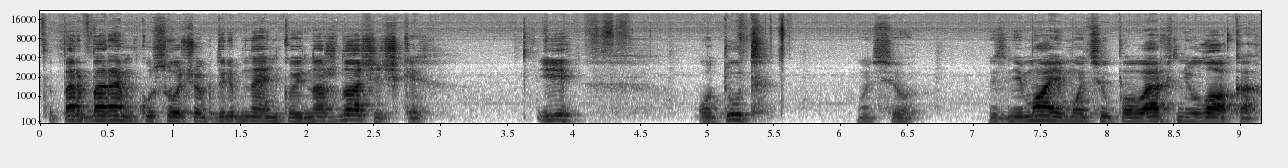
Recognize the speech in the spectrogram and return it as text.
Тепер беремо кусочок дрібненької наждачечки і отут ось о, знімаємо цю поверхню лака,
